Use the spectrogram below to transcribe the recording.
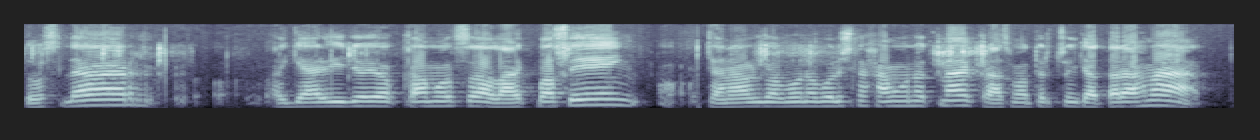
Do'stlar agar video yoqqan bo'lsa layk bosing kanalga obuna bo'lishni ham unutmang. Prasmotr uchun katta rahmat.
